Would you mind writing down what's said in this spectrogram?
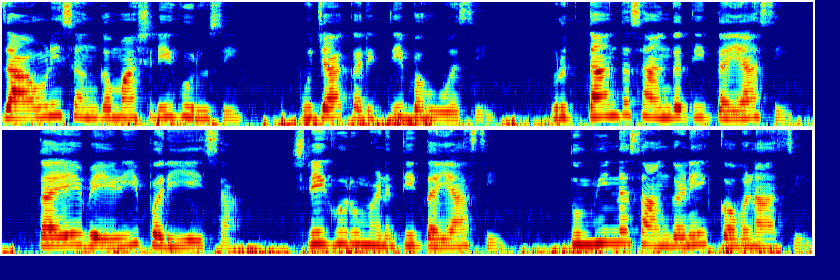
जावणी संगमा श्री गुरुसी पूजा करीती बहुवसी. वृत्तांत सांगती तयासी. तये वेळी परियेसा. श्री गुरु म्हणती तयासी. तुम्ही न सांगणे कवणासी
